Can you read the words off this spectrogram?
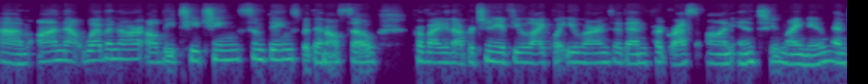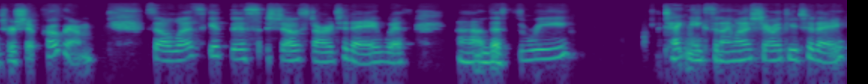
Um, on that webinar, I'll be teaching some things, but then also providing the opportunity, if you like what you learned, to then progress on into my new mentorship program. So let's get this show started today with um, the three techniques that I want to share with you today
